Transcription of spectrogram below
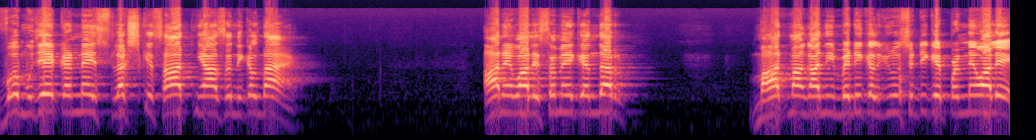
वो मुझे करने इस लक्ष्य के साथ यहाँ से निकलना है। आने वाले समय के अंदर महात्मा गांधी मेडिकल यूनिवर्सिटी के पढ़ने वाले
